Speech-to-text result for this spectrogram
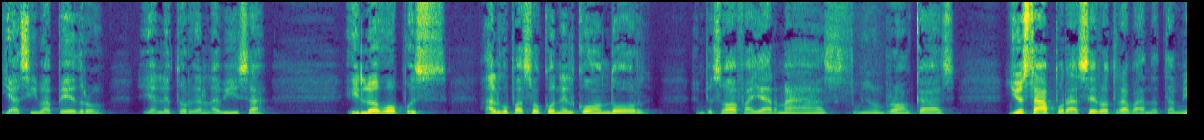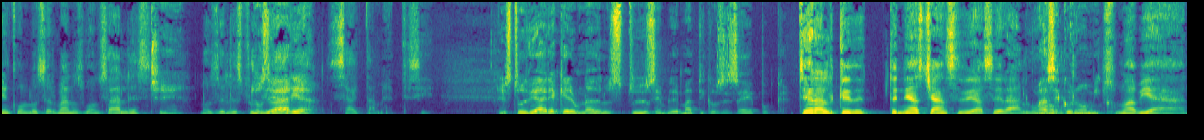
ya si va Pedro, ya le otorgan la visa, y luego pues algo pasó con el Cóndor, empezó a fallar más, tuvieron broncas, yo estaba por hacer otra banda también con los hermanos González, Sí. los del estudio Los de Área. exactamente, sí. Estudiaria, que era uno de los estudios emblemáticos de esa época. Sí, era el que tenías chance de hacer algo. Más ¿no? Porque, económico. pues, no había,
